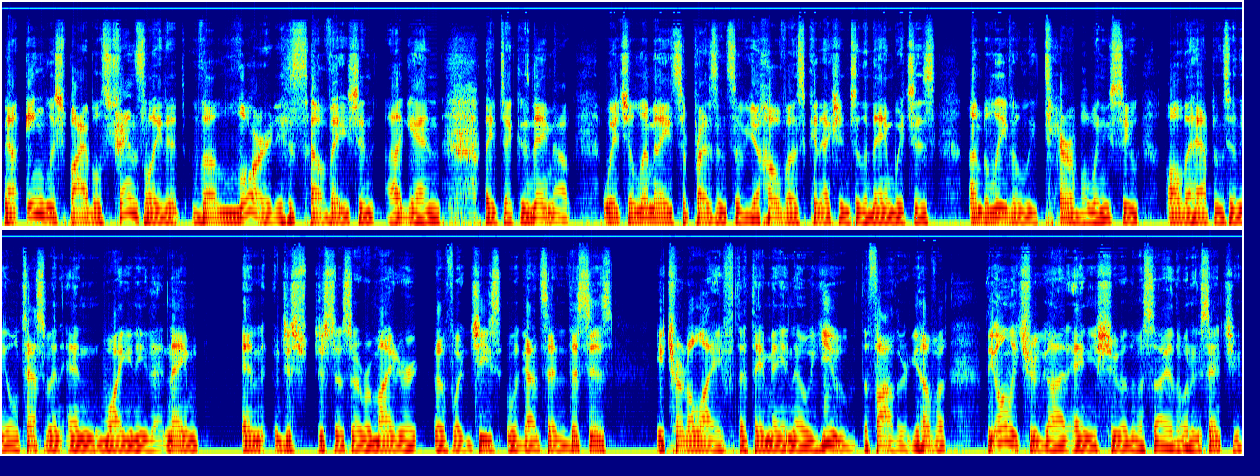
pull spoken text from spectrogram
Now, English Bibles translate it, the Lord is salvation. Again, they took his name out, which eliminates the presence of Jehovah's connection to the name, which is unbelievably terrible when you see all that happens in the Old Testament and why you need that name. And just, just as a reminder of what Jesus, what God said, this is eternal life, that they may know you, the Father, Jehovah, the only true God, and Yeshua, the Messiah, the one who sent you.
